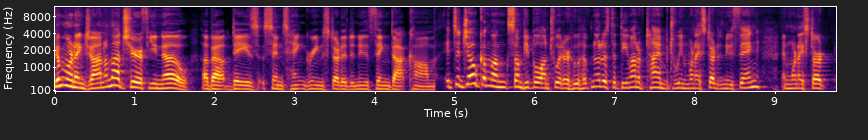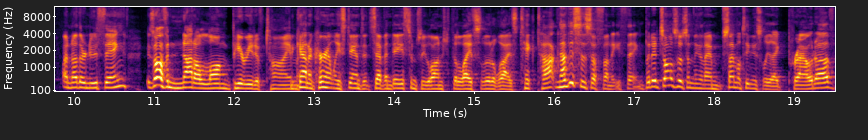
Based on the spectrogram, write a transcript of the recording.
Good morning, John. I'm not sure if you know about days since Hank Green started a new thing.com. It's a joke among some people on Twitter who have noticed that the amount of time between when I start a new thing and when I start another new thing is often not a long period of time. The counter currently stands at seven days since we launched the Life's Little Lies TikTok. Now, this is a funny thing, but it's also something that I'm simultaneously like proud of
